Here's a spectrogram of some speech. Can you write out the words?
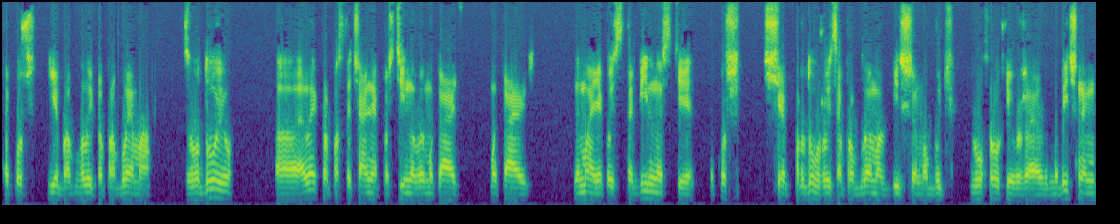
також є велика проблема з водою. Е, електропостачання постійно вимикають, вмикають. Немає якоїсь стабільності. Також ще продовжується проблема більше, мабуть, двох років вже медичним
